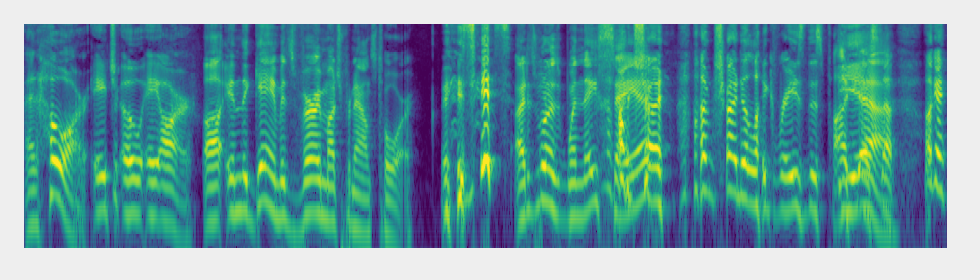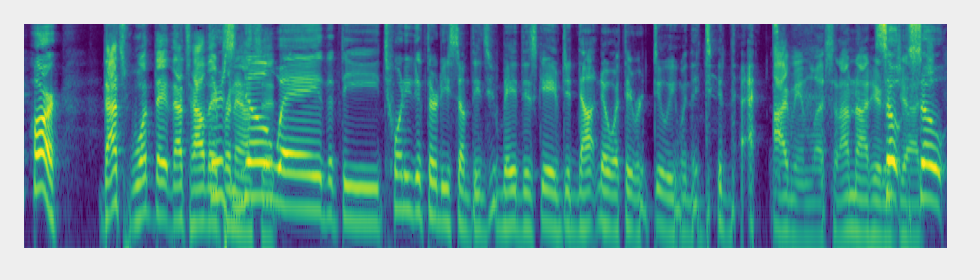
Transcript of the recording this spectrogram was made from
and Hoar, H O A R. Uh, in the game, it's very much pronounced whore. Is it? I just want to when they say I'm it. trying. I'm trying to like raise this podcast Yeah. up. Okay, Hoar. That's what they. That's how they There's pronounce no it. There's no way that the 20 to 30 somethings who made this game did not know what they were doing when they did that. I mean, listen, I'm not here So- to judge. so,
